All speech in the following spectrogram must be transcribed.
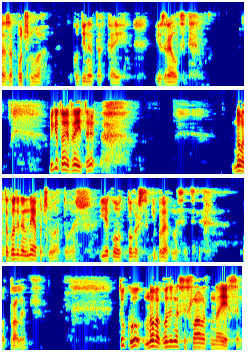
да започнува годината кај израелците. Меѓутоа, евреите, новата година не ја почнуваат тогаш, иако од тогаш ги бројат месеците, од пролет, туку нова година се слават на есен.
